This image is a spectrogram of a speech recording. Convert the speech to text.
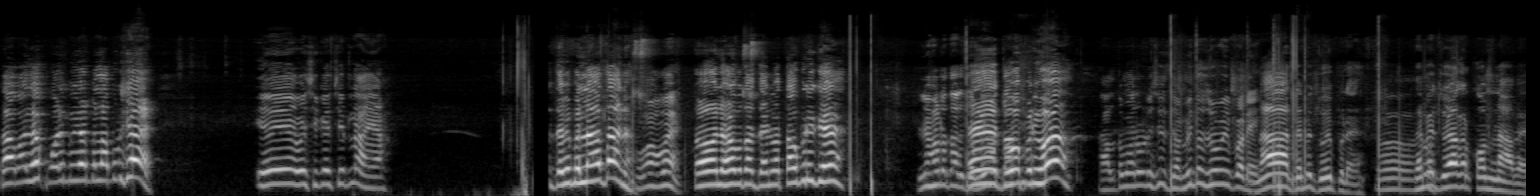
તા તો પડી પાણી બજાર બલાપુર છે? એ હવે શીખે છે એટલા આયા? તમે બલા હતા ને? તો લે હવે બધા જઈને બતાવ પડી કે? લે હડો તારે એ જોવા પડ્યું હો. હાલ તો મારું શું જમી તો જોવી પડે. ના તમે જોઈ પડે. તમે જોયા કર કોમ ના આવે.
